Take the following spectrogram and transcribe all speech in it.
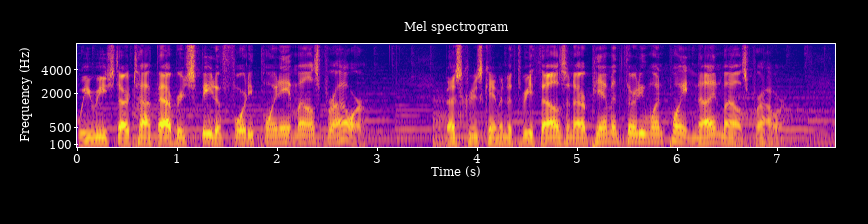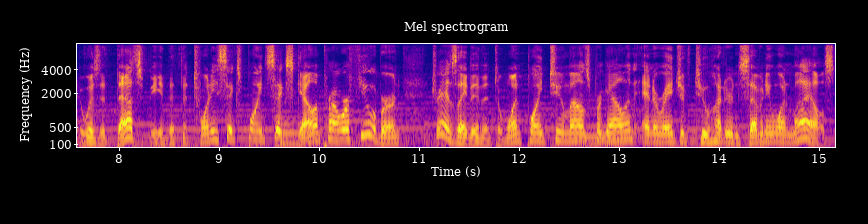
we reached our top average speed of 40.8 miles per hour. Best cruise came in at 3000 RPM and 31.9 miles per hour. It was at that speed that the 26.6 gallon per hour fuel burn translated into 1.2 miles per gallon and a range of 271 miles,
